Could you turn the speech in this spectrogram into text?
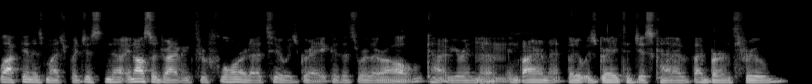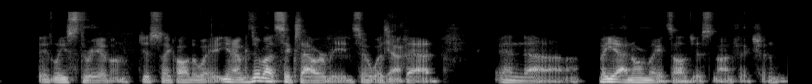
locked in as much but just no and also driving through Florida too was great because that's where they're all kind of you're in the Mhm. environment but it was great to just kind of I burned through at least three of them just like all the way you know because they're about six hour reads so it wasn't bad and uh but yeah normally it's all just nonfiction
